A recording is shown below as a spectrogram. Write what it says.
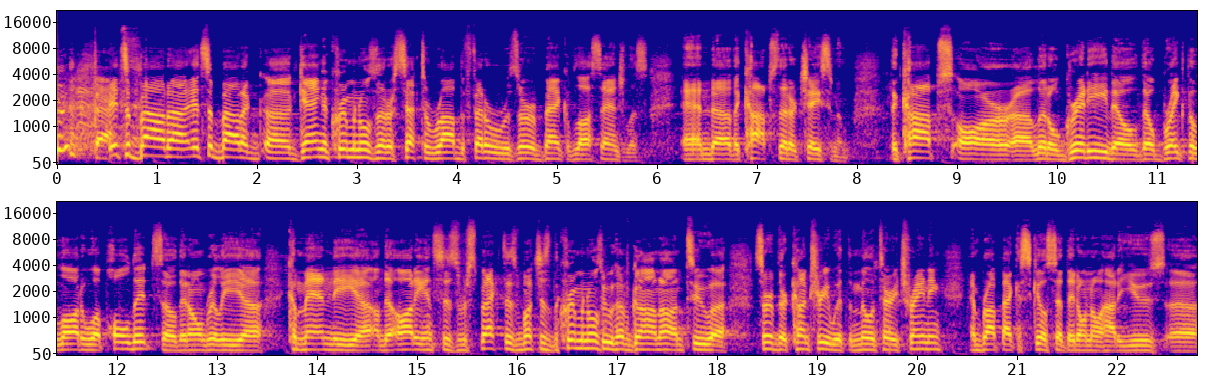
it's about uh, it's about a, a gang of criminals that are set to rob the Federal Reserve Bank of Los Angeles, and uh, the cops that are chasing them. The cops are a little gritty. They'll they'll break the law to uphold it, so they don't really uh, command the uh, the audience's respect as much as the criminals who have gone on to uh, serve their country with the military training and brought back a skill set they don't know how to use, uh,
